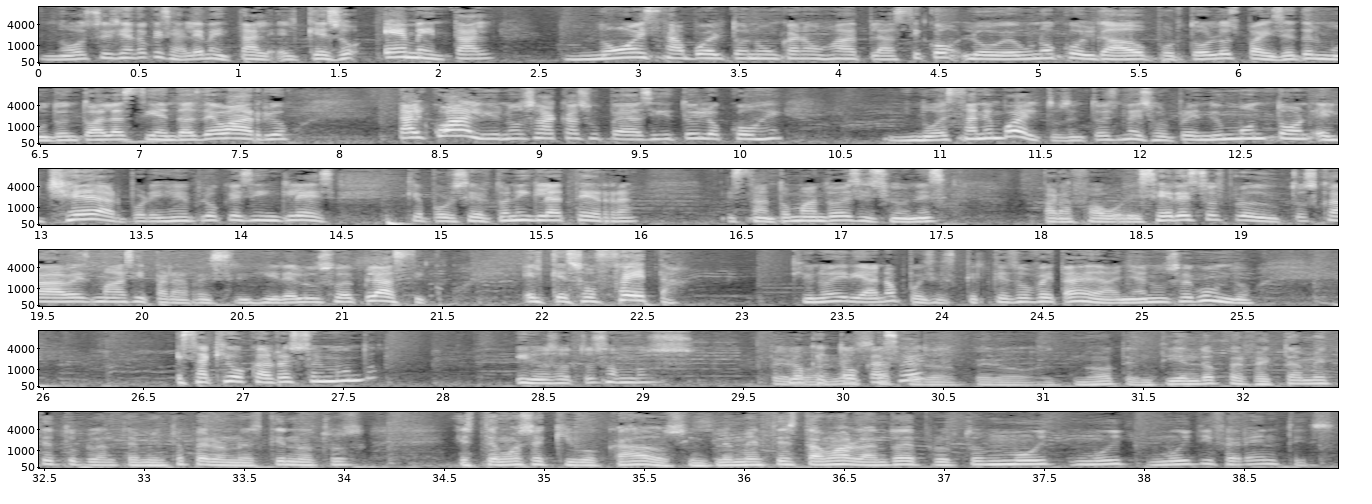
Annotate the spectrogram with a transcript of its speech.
no estoy diciendo que sea elemental, el queso emmental no está envuelto nunca en hoja de plástico, lo ve uno colgado por todos los países del mundo en todas las tiendas de barrio, tal cual, y uno saca su pedacito y lo coge, no están envueltos. Entonces me sorprende un montón. El cheddar, por ejemplo, que es inglés, que por cierto en Inglaterra están tomando decisiones para favorecer estos productos cada vez más y para restringir el uso de plástico. El queso feta, que uno diría, no, pues es que el queso feta se daña en un segundo. ¿Está equivocado el resto del mundo? Y nosotros somos Pero, lo que Vanessa, toca hacer. Pero, pero no, te entiendo perfectamente tu planteamiento, pero no es que nosotros estemos equivocados, simplemente estamos hablando de productos muy, muy, muy diferentes.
